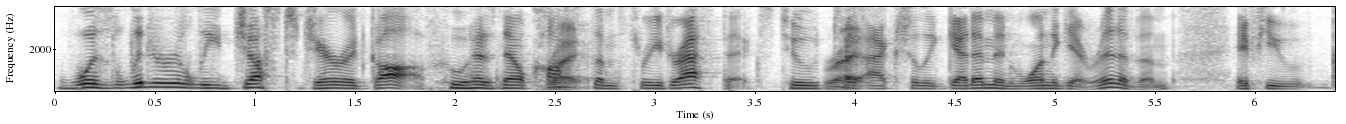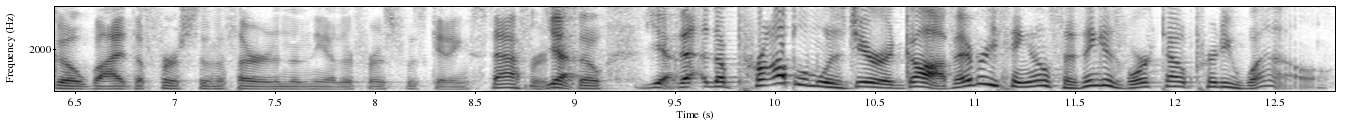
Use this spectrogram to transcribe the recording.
was literally just Jared Goff, who has now cost right. them three draft picks, two right. to actually get him and one to get rid of him. If you go by the first and the third, and then the other first was getting Stafford. Yeah. So yeah. Th- the problem was Jared Goff. Everything else, I think, has worked out pretty well.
